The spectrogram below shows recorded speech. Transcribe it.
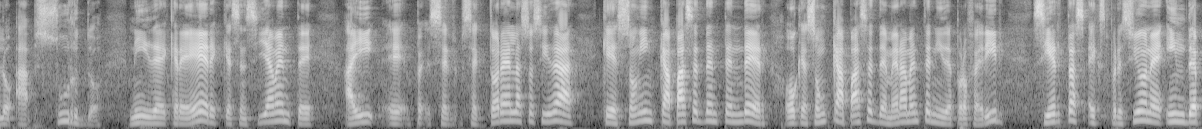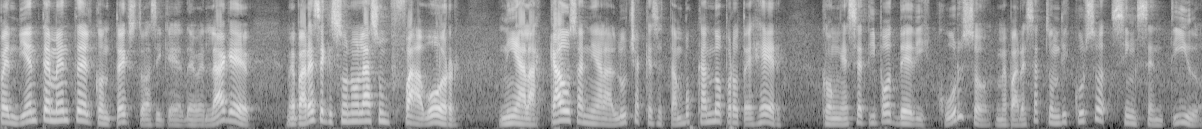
lo absurdo, ni de creer que sencillamente hay eh, sectores en la sociedad que son incapaces de entender o que son capaces de meramente ni de proferir ciertas expresiones independientemente del contexto. Así que de verdad que me parece que eso no le hace un favor ni a las causas ni a las luchas que se están buscando proteger con ese tipo de discurso. Me parece hasta un discurso sin sentido.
